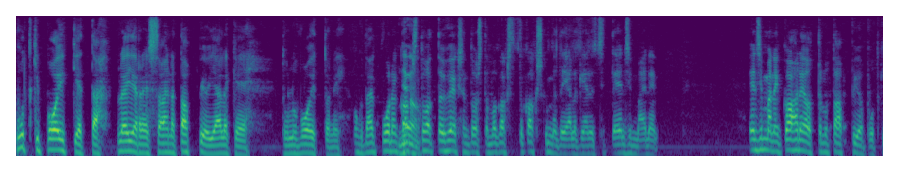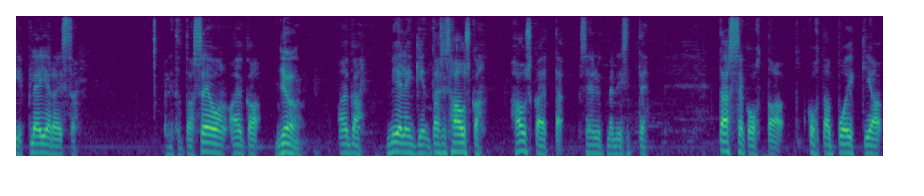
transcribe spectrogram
putki poikki, että playereissa aina tappion jälkeen tullut voitto, niin onko tämä nyt vuoden Joo. 2019 vai 2020 jälkeen nyt sitten ensimmäinen, ensimmäinen kahden ottelun tappioputki playereissa. Niin tota, se on aika, Joo. aika mielenkiintoinen, tai siis hauska, hauska, että se nyt meni sitten tässä kohtaa, kohtaa poikki. Ja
